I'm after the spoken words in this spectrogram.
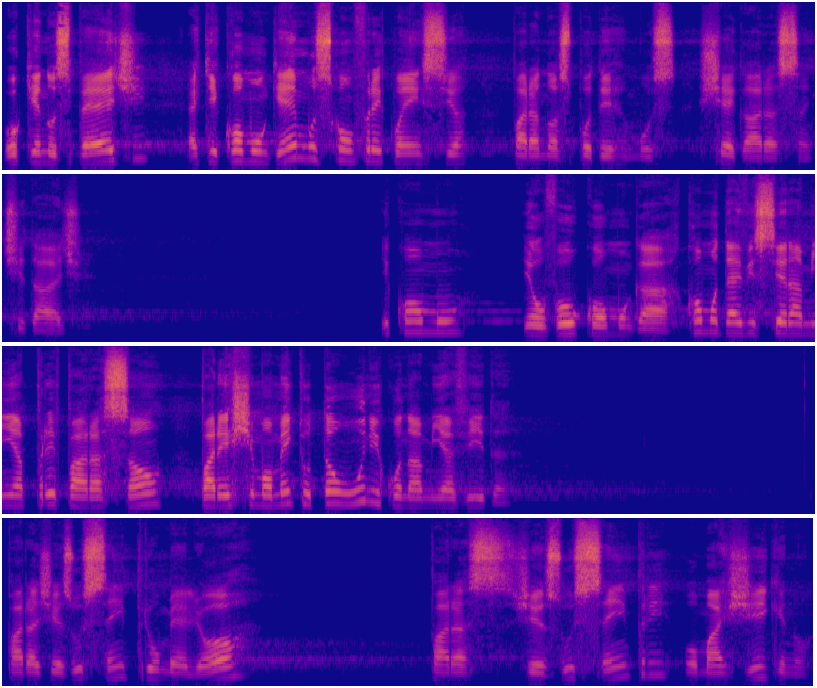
O que nos pede é que comunguemos com frequência para nós podermos chegar à santidade. E como eu vou comungar? Como deve ser a minha preparação para este momento tão único na minha vida? Para Jesus sempre o melhor, para Jesus sempre o mais digno.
